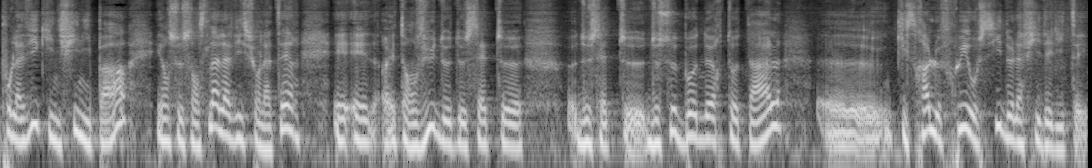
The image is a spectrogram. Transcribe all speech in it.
pour la vie qui ne finit pas. Et en ce sens-là, la vie sur la terre est, est, est en vue de, de cette de cette de ce bonheur total qui sera le fruit aussi de la fidélité.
